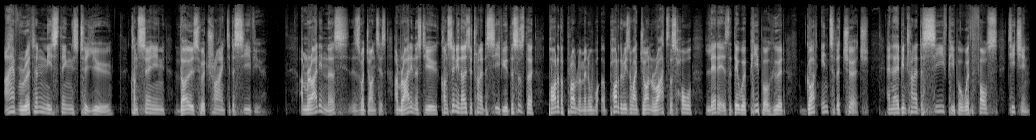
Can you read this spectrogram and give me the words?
I have written these things to you concerning those who are trying to deceive you. I'm writing this, this is what John says, I'm writing this to you concerning those who are trying to deceive you. This is the part of the problem and part of the reason why John writes this whole letter is that there were people who had got into the church and they've been trying to deceive people with false teaching.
